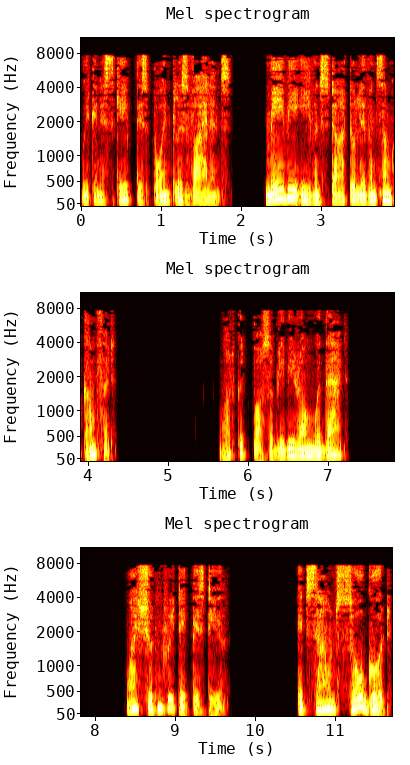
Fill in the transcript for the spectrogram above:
we can escape this pointless violence, maybe even start to live in some comfort. What could possibly be wrong with that? Why shouldn't we take this deal? It sounds so good.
